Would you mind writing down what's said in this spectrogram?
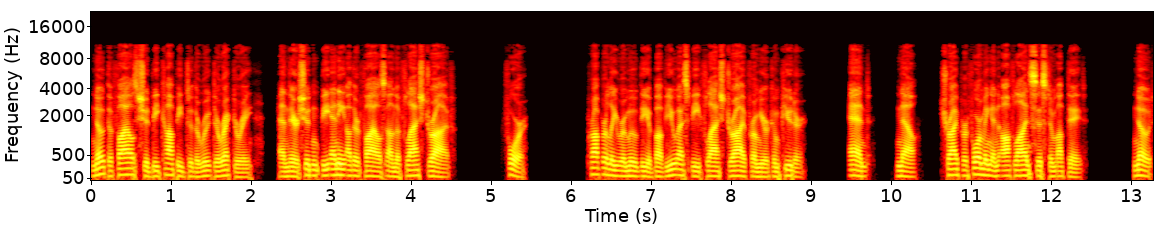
Note the files should be copied to the root directory, and there shouldn't be any other files on the flash drive. 4. Properly remove the above USB flash drive from your computer. And, now, try performing an offline system update. Note,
